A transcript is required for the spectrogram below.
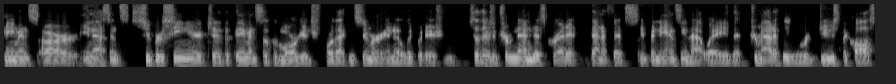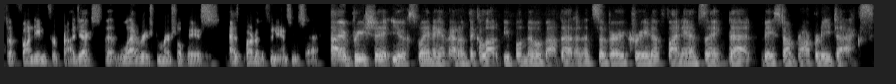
payments are, in essence, super senior to the payments of the mortgage for that consumer in a liquidation. So there's a tremendous credit benefits in financing that way that dramatically will reduce the cost of funding for projects that leverage commercial PACE as part of the financing set. I appreciate you explaining it. I don't think a lot of people know about that. And it's a very creative financing that based on property tax.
